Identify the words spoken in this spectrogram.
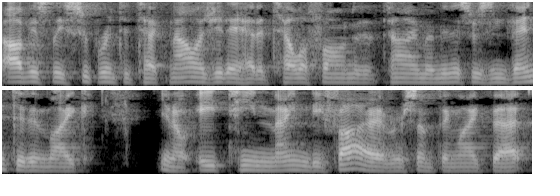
obviously super into technology. They had a telephone at the time. I mean, this was invented in like, you know, 1895 or something like that.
